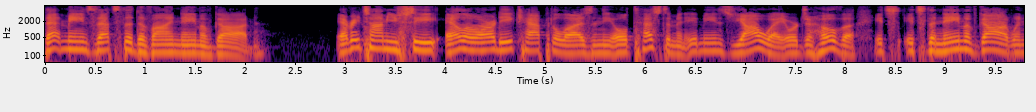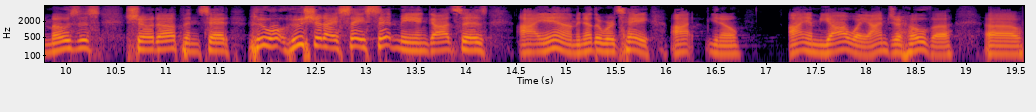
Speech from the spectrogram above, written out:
That means that's the divine name of God. Every time you see L-O-R-D capitalized in the Old Testament, it means Yahweh or Jehovah. It's, it's the name of God. When Moses showed up and said, who, who should I say sent me? And God says, I am. In other words, hey, I, you know, I am Yahweh. I'm Jehovah. Uh,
